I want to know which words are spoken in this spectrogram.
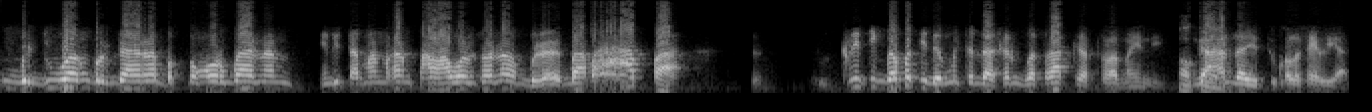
Berjuang, berdarah, pengorbanan yang di Taman Makan Pahlawan sana, Bapak apa? Kritik Bapak tidak mencerdaskan buat rakyat selama ini. Nggak ada itu kalau saya lihat.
